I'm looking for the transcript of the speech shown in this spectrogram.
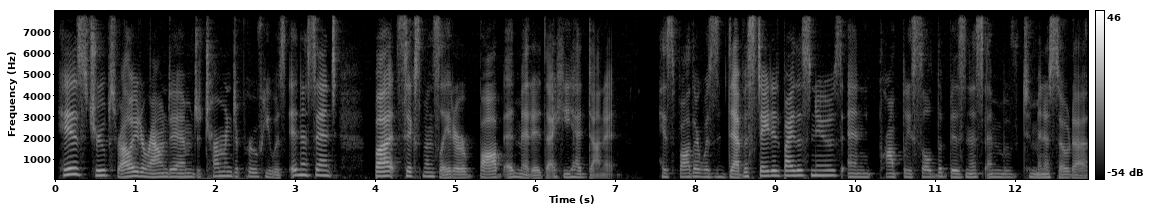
His troops rallied around him, determined to prove he was innocent, but six months later, Bob admitted that he had done it. His father was devastated by this news and promptly sold the business and moved to Minnesota.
